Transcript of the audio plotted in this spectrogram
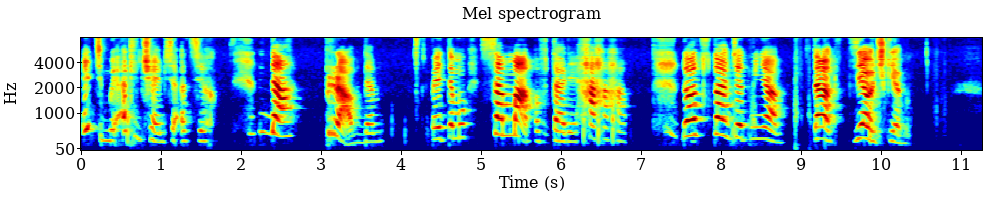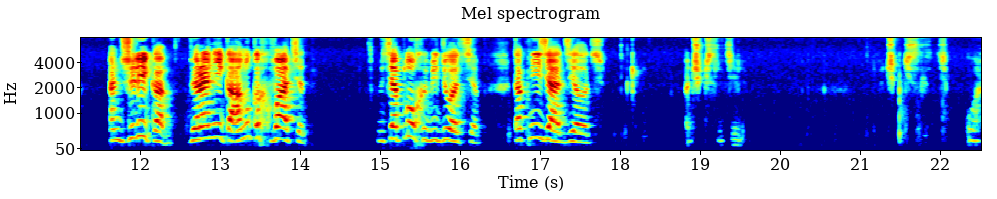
Этим мы отличаемся от всех. Да, правда. Поэтому сама повтори. Ха-ха-ха. Да отстаньте от меня. Так, девочки. Анжелика, Вероника, а ну-ка хватит. Вы себя плохо ведете. Так нельзя делать. Очки слетели. Очки слетели. Ой.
